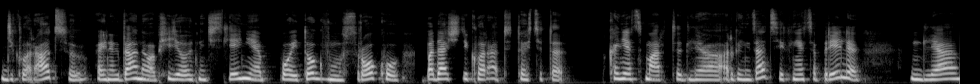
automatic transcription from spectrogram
декларацию, а иногда она вообще делает начисление по итоговому сроку подачи декларации. То есть это конец марта для организации, конец апреля для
